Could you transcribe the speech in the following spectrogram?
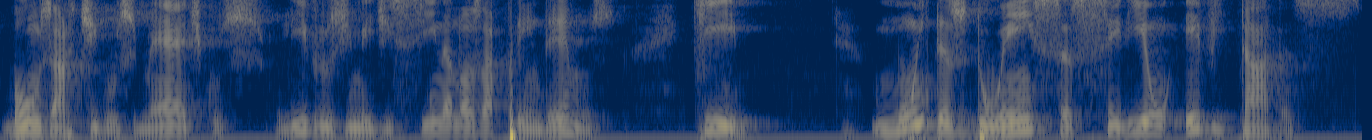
bons artigos médicos, livros de medicina, nós aprendemos que muitas doenças seriam evitadas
